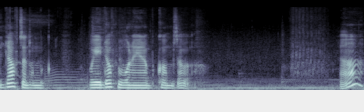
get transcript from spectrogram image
die Dorfzentren, bek- wo ihr Dorfbewohner her bekommt, aber... Ja?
